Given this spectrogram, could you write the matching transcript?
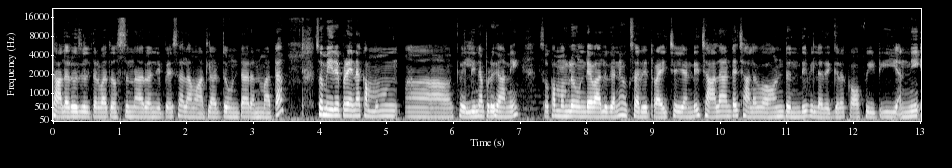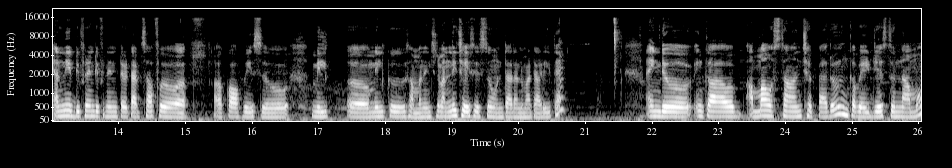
చాలా రోజుల తర్వాత వస్తున్నారు అని చెప్పేసి అలా మాట్లాడుతూ ఉంటారనమాట సో మీరు ఎప్పుడైనా ఖమ్మం వెళ్ళినప్పుడు కానీ సో ఖమ్మంలో ఉండేవాళ్ళు కానీ ఒకసారి ట్రై చేయండి. చాలా అంటే చాలా బాగుంటుంది. వీళ్ళ దగ్గర కాఫీ టీ అన్నీ అన్ని different different types of coffees milk milk సంబంధించినవన్నీ చేసేస్తూ ఉంటారనమాట అడిగితే. అండ్ ఇంకా అమ్మ వస్తా అని చెప్పారు. ఇంకా వెయిట్ చేస్తున్నాము.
